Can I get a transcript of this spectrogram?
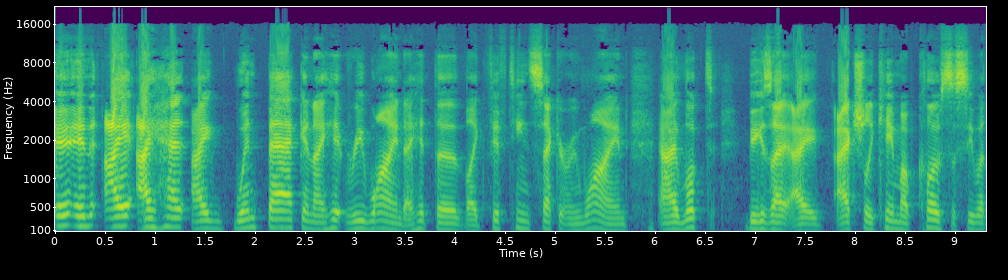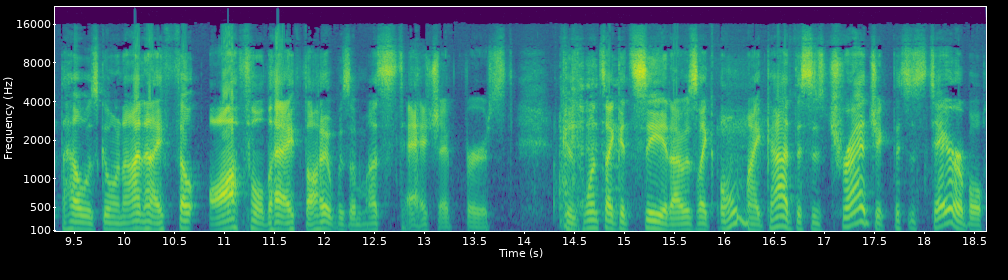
and i i had i went back and i hit rewind. I hit the like 15 second rewind. And i looked because I, I actually came up close to see what the hell was going on and i felt awful that i thought it was a mustache at first because once i could see it i was like oh my god this is tragic this is terrible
